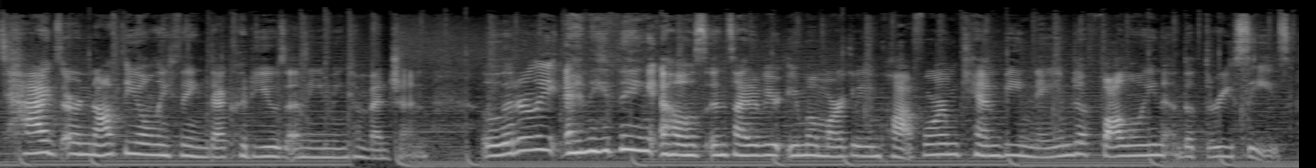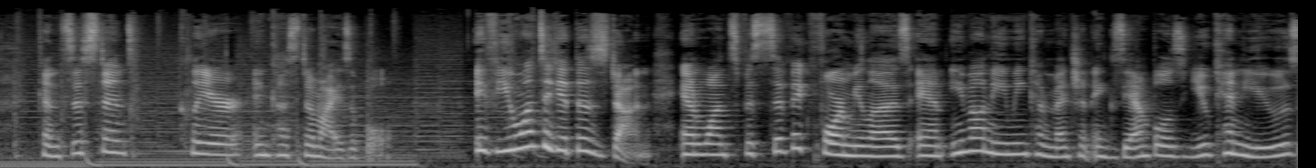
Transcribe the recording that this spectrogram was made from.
tags are not the only thing that could use a naming convention. Literally anything else inside of your email marketing platform can be named following the three C's consistent, clear, and customizable. If you want to get this done and want specific formulas and email naming convention examples you can use,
